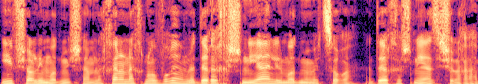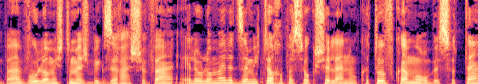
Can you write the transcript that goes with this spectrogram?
אי אפשר ללמוד משם. לכן אנחנו עוברים לדרך שנייה ללמוד ממצורע. הדרך השנייה זה של רבא, והוא לא משתמש בגזרה שווה, אלא הוא לומד את זה מתוך הפסוק שלנו. כתוב כאמור בסוטה,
